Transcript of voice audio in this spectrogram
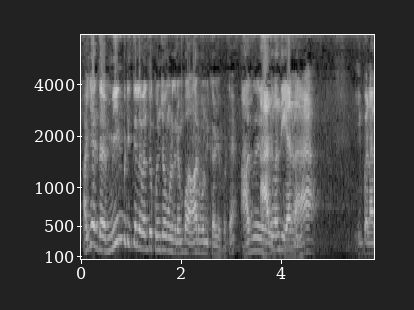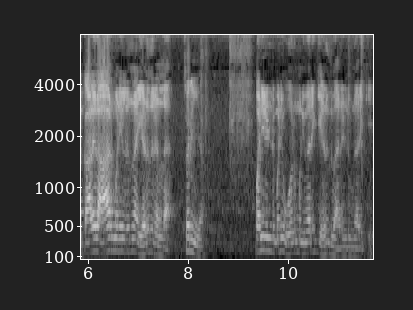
ஐயா இந்த மீன் பிடித்தல வந்து கொஞ்சம் உங்களுக்கு ரொம்ப ஆர்வம்னு கேள்விப்பட்டேன். அது அது வந்து ஏன்னா இப்ப நான் காலையில ஆறு மணில இருந்து நான் எழுதுறேன்ல. சரிங்க. பன்னிரெண்டு மணி ஒரு மணி வரைக்கும் எழுதுவேன் ரெண்டு மணி வரைக்கும்.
